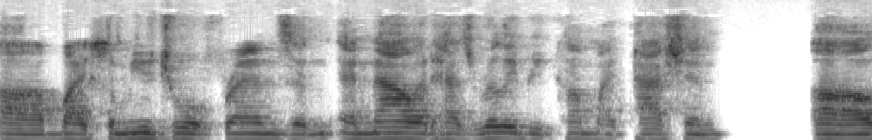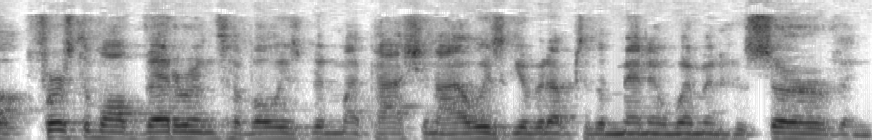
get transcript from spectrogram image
uh, by some mutual friends, and and now it has really become my passion. Uh, first of all, veterans have always been my passion. I always give it up to the men and women who serve, and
